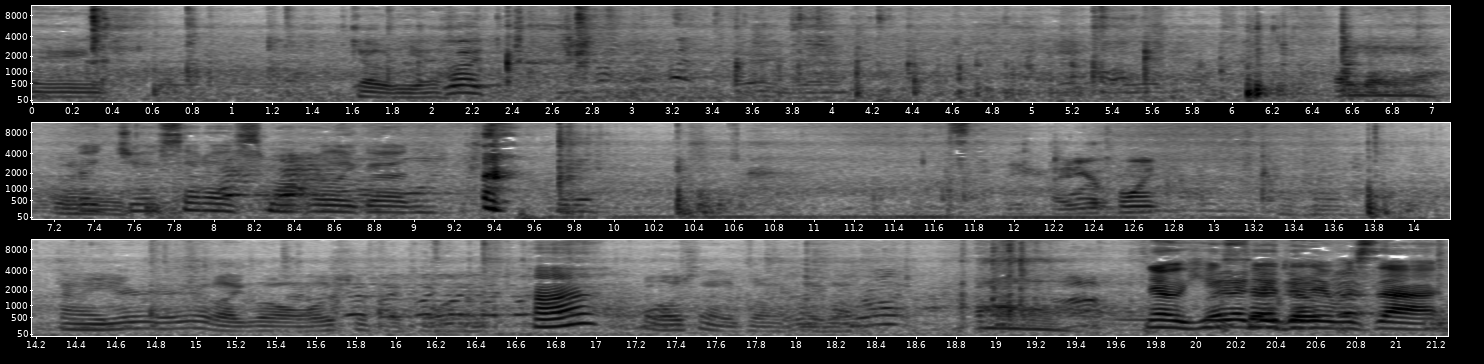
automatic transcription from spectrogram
I think Cody, yeah. Good. Oh, yeah, yeah. Hey, Joe said I smelled really good. At your point. Uh, I Hey, you're, you're like little lotion Huh? Lotion at the time. No, he Later, said that it was that.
